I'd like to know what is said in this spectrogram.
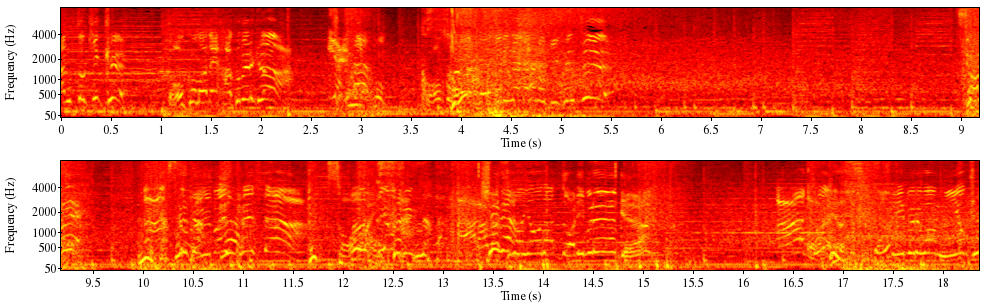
パントキック。どこまで運べるか。全日本ここは戻りながらのディフェンス。それ。抜かせるか奪い返した。そうはいか嵐のよ。うなドリブル。あーっとドリブルを見送る。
